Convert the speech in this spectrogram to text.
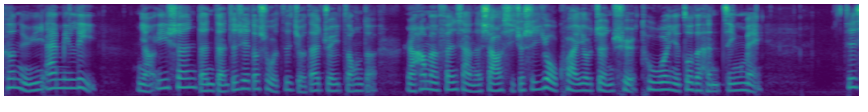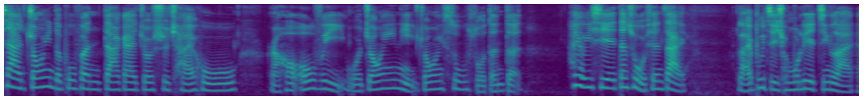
科女医艾米丽。鸟医生等等，这些都是我自己有在追踪的。然后他们分享的消息就是又快又正确，图文也做得很精美。接下来中医的部分大概就是柴胡，然后 O V，我中医你中医事务所等等，还有一些，但是我现在来不及全部列进来。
